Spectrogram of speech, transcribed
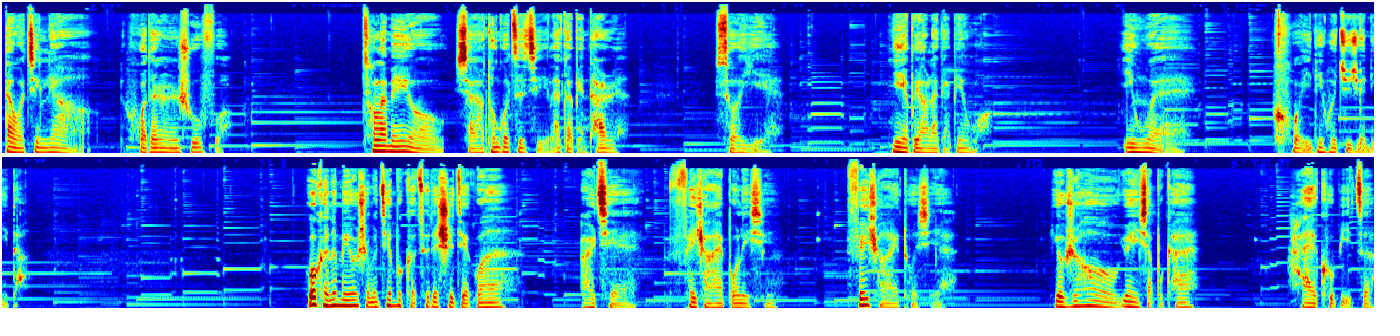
但我尽量活得让人舒服，从来没有想要通过自己来改变他人，所以你也不要来改变我，因为我一定会拒绝你的。我可能没有什么坚不可摧的世界观，而且非常爱玻璃心，非常爱妥协，有时候愿意想不开，还爱哭鼻子。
